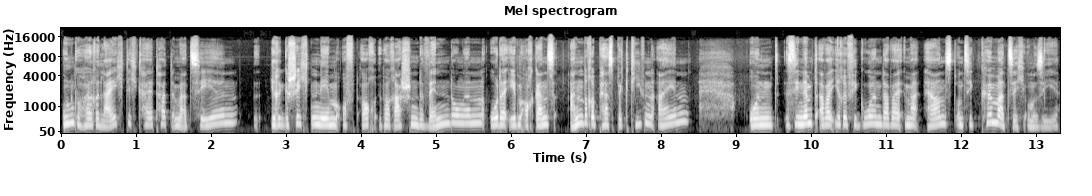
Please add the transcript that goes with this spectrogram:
ungeheure Leichtigkeit hat im Erzählen. Ihre Geschichten nehmen oft auch überraschende Wendungen oder eben auch ganz andere Perspektiven ein. Und sie nimmt aber ihre Figuren dabei immer ernst und sie kümmert sich um sie.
